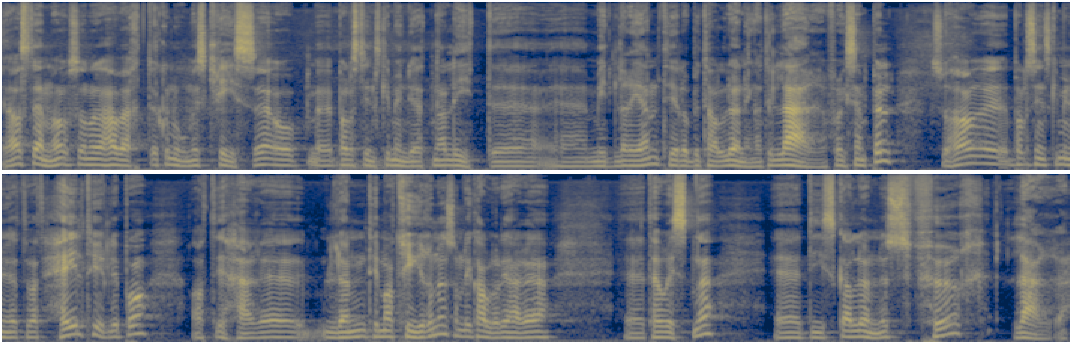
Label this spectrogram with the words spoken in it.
Ja, stemmer. Så det har vært økonomisk krise og eh, palestinske myndigheter har lite eh, midler igjen til å betale lønninger til lærere f.eks., så har eh, palestinske myndigheter vært helt tydelige på at de her eh, lønnen til martyrene, som de kaller de her eh, terroristene, eh, de skal lønnes før lærere.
